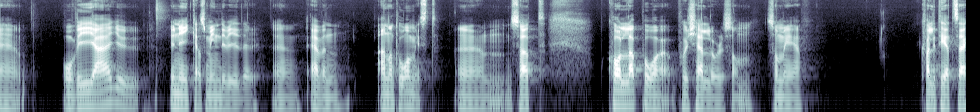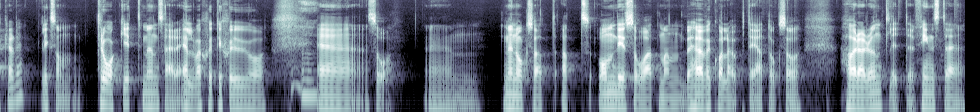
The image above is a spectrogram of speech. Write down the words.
Uh, och vi är ju unika som individer, uh, även anatomiskt. Um, så att kolla på, på källor som, som är kvalitetssäkrade. Liksom. Tråkigt, men så här 1177 och mm. eh, så. Um, men också att, att, om det är så att man behöver kolla upp det, att också höra runt lite. Finns det,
